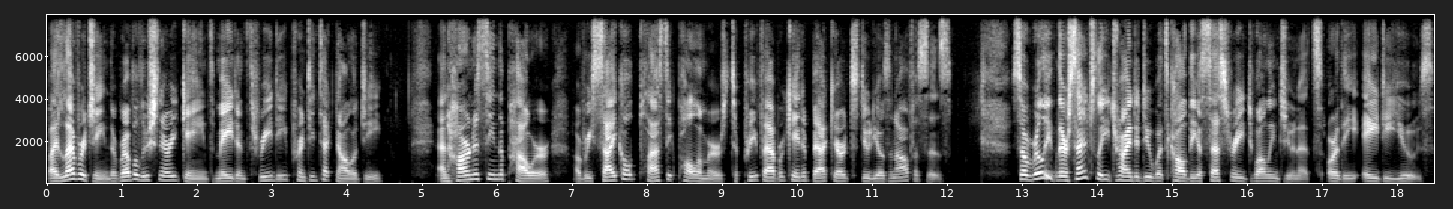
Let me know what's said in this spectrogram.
by leveraging the revolutionary gains made in 3D printing technology and harnessing the power of recycled plastic polymers to prefabricated backyard studios and offices. So, really, they're essentially trying to do what's called the accessory dwelling units or the ADUs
